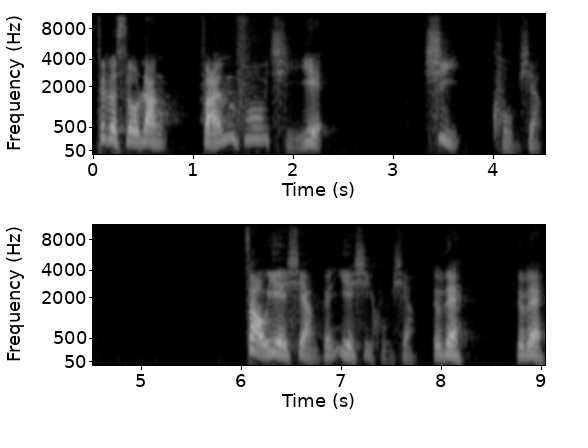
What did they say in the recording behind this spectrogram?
这个时候让凡夫起业系苦相。造业相跟业系苦相，对不对？对不对？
